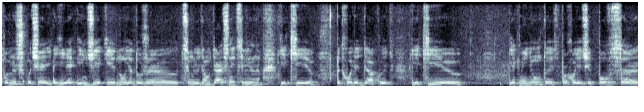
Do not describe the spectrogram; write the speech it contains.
поміж очей. А є інші, які ну я дуже цим людям вдячний цивільним, які підходять, дякують, які. Як мінімум, тобто, проходячи повз, е,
